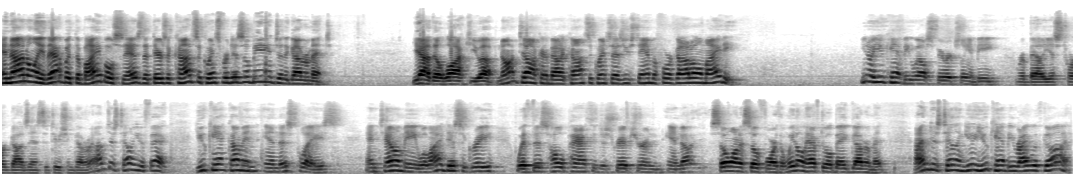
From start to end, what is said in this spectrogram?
And not only that, but the Bible says that there's a consequence for disobedience to the government. Yeah, they'll lock you up. Not talking about a consequence as you stand before God Almighty. You know, you can't be well spiritually and be rebellious toward God's institution government. I'm just telling you a fact. You can't come in, in this place and tell me, well, I disagree with this whole passage of Scripture and, and uh, so on and so forth, and we don't have to obey government. I'm just telling you, you can't be right with God.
